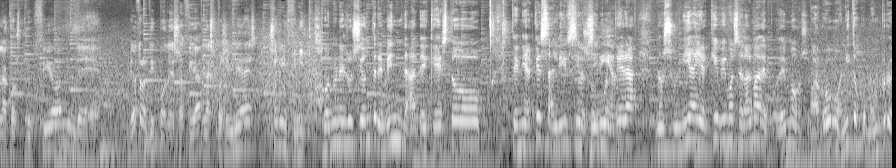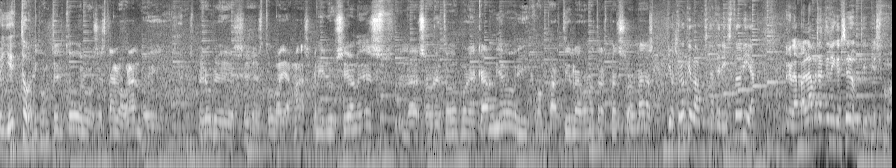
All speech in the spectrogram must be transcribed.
La construcción de, de, otro tipo de sociedad. Las posibilidades son infinitas. Con una ilusión tremenda de que esto tenía que salir sí o sí, porque era, nos unía y aquí vimos el alma de Podemos. Algo bonito, como un proyecto. Muy contento de lo que se está logrando y espero que esto vaya más. Mi ilusión es, sobre todo por el cambio y compartirla con otras personas. Yo creo que vamos a hacer historia. Porque la palabra tiene que ser optimismo,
